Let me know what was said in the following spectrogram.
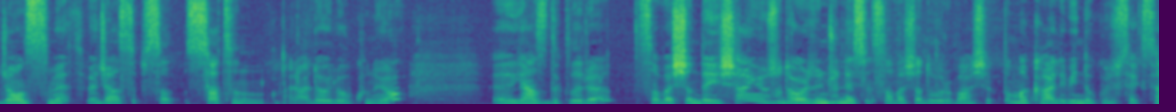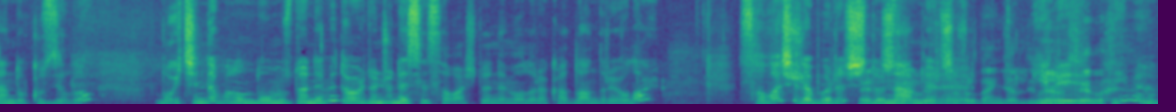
John Smith ve Joseph Sutton herhalde öyle okunuyor. E, yazdıkları Savaşın Değişen Yüzü Dördüncü Nesil Savaşa Doğru başlıklı makale 1989 yılı. Bu içinde bulunduğumuz dönemi dördüncü nesil savaş dönemi olarak adlandırıyorlar. Savaş ile Süper. barış Endüstri dönemleri 4.0'dan geldiği gibi değil mi?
